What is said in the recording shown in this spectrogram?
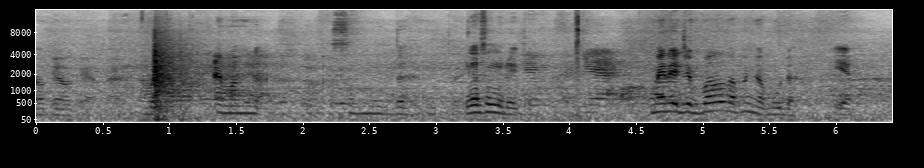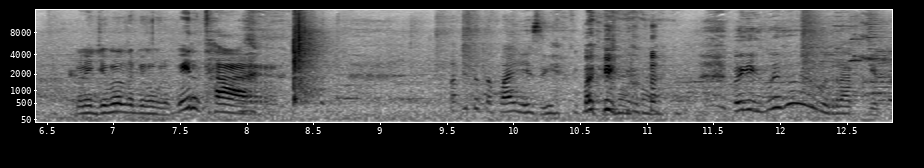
oke oke oke. Emang nggak semudah itu. nggak semudah itu Manageable tapi nggak mudah. iya manajemen tapi nggak boleh pintar Tapi tetap aja sih bagi gue. bagi gue tuh berat gitu.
